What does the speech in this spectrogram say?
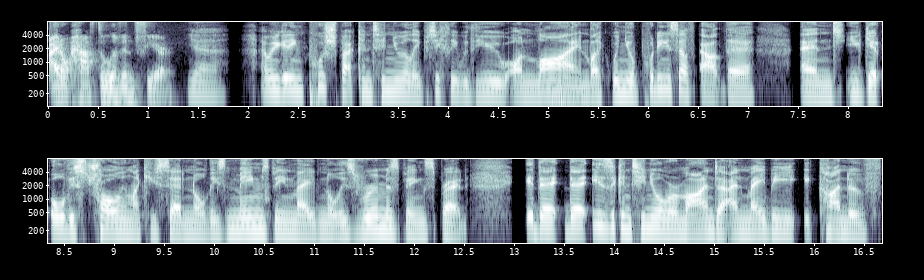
I don't have to live in fear. Yeah. And when you're getting pushback continually, particularly with you online, like when you're putting yourself out there and you get all this trolling, like you said, and all these memes being made and all these rumors being spread, there, there is a continual reminder, and maybe it kind of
